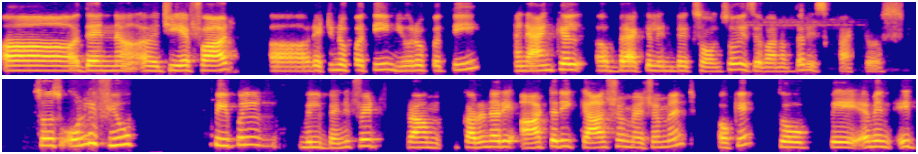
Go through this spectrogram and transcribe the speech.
uh, then uh, gfr uh, retinopathy, neuropathy, and ankle uh, brachial index also is one of the risk factors. So it's only few people will benefit from coronary artery calcium measurement. Okay, so. I mean, it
